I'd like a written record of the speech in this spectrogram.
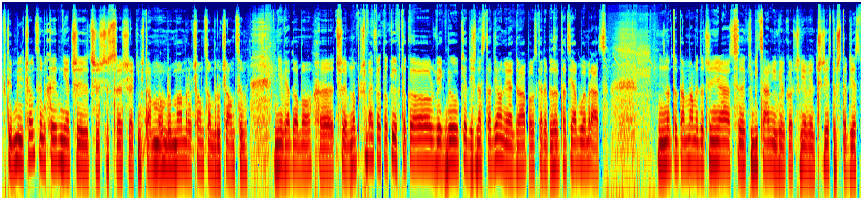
W tym milczącym hymnie, czy, czy, czy też jakimś tam mam- mamroczącym, mruczącym, nie wiadomo e, czym. No proszę Państwa, kto, ktokolwiek był kiedyś na stadionie, jak grała polska reprezentacja, ja byłem raz. No to tam mamy do czynienia z kibicami wielkości, nie wiem, 30, 40,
